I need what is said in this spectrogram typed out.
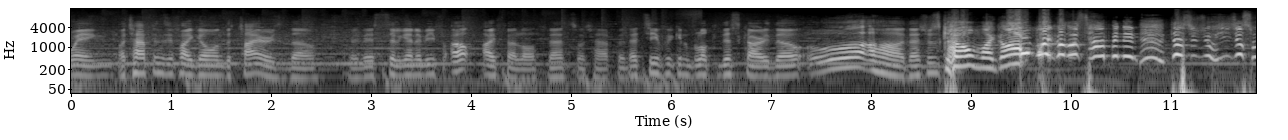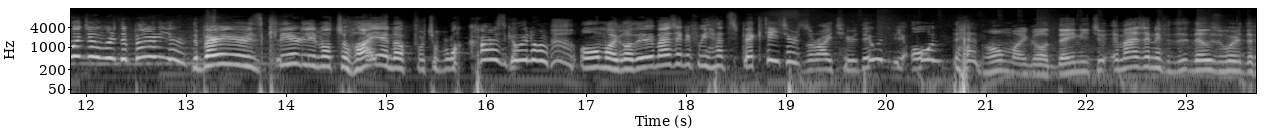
wing. What happens if I go on the tires though? Are they still gonna be? oh, I fell off. That's what happened. Let's see if we can block this car though. Oh, oh that was. Oh my god! Oh my god! What's happening? That's what, he just went over the barrier. The barrier is clearly not too high enough for to block cars going on. Oh my god! Imagine if we had spectators right here. They would be all dead. Oh my god! They need to imagine if th those were the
